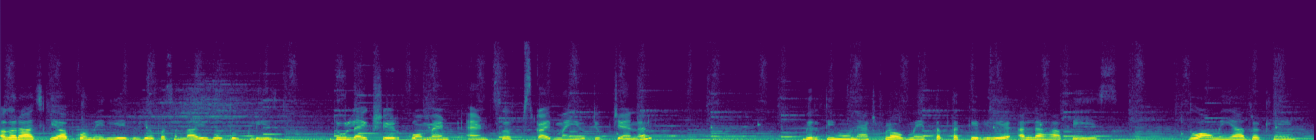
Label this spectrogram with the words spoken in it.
अगर आज की आपको मेरी ये वीडियो पसंद आई हो तो please do like share comment and subscribe my YouTube channel. मिलती हूँ नेक्स्ट व्लॉग में। तब तक के लिए अल्लाह हाफिज़। दुआओं में याद रखें।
